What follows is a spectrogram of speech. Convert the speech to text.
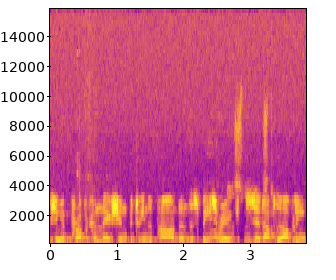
Establishing a proper connection between the pod and the space Oh, rig. that's Set up the uplink.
